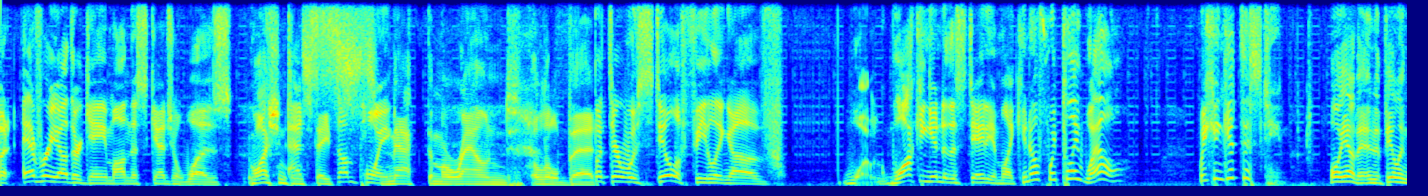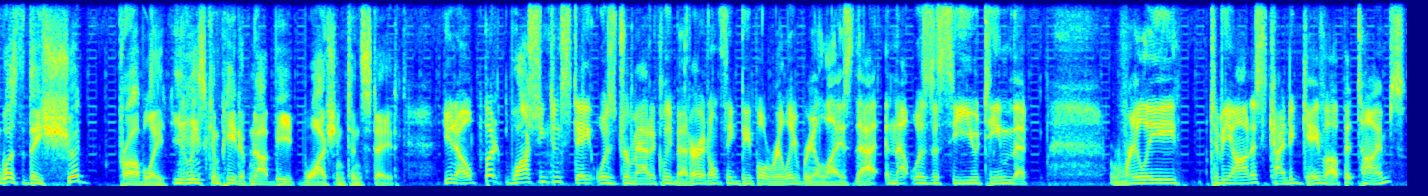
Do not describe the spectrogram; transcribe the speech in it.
but every other game on the schedule was. Washington At State some point- smacked them around a little bit. But there was still a feeling of w- walking into the stadium, like, you know, if we play well, we can get this team. well, yeah, and the feeling was that they should probably Mm-hmm. at least compete, if not beat Washington State. You know, but Washington State was dramatically better. I don't think people really realized that. And that was a CU team that really, to be honest, kind of gave up at times.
